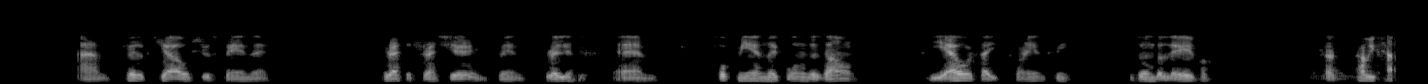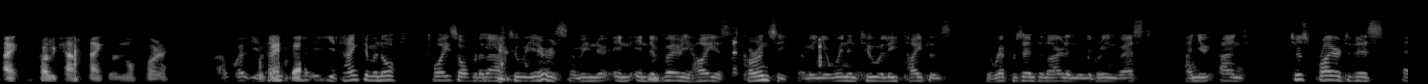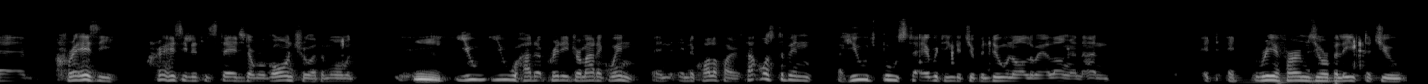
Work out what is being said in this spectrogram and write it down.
And Philip Keogh's just been a breath of fresh air. He's been brilliant. Um, took me in like one of his own. The hours that he put into me was unbelievable. I probably can't thank, probably can't thank him enough for it. Well, you But thanked, then you, you thanked him enough twice over the last two years. I mean, in, in the very highest currency. I mean, you're winning two elite titles. You're representing Ireland in the green vest, and you and just prior to this um, crazy, crazy little stage that we're going through at the moment, Mm. you you had a pretty dramatic win in, in the qualifiers. That must have been a huge boost to everything that you've been doing all the way along, and, and it, it reaffirms your belief that you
